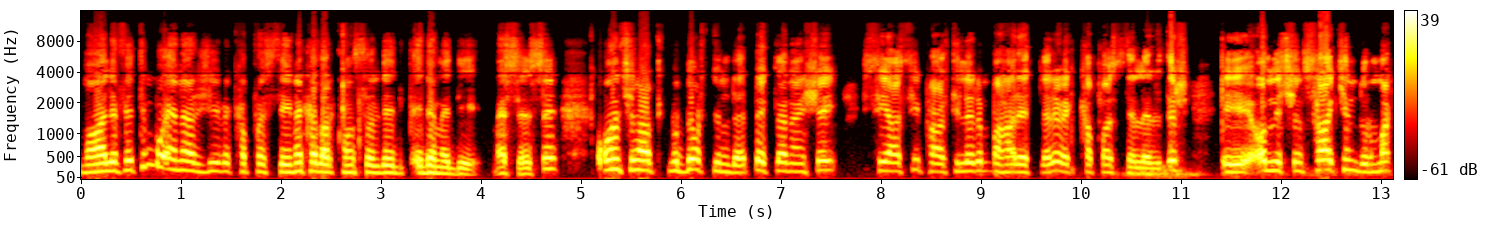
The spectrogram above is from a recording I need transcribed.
muhalefetin bu enerjiyi ve kapasiteyi ne kadar konsolide edip edemediği meselesi. Onun için artık bu dört günde beklenen şey siyasi partilerin maharetleri ve kapasiteleridir. Ee, onun için sakin durmak,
